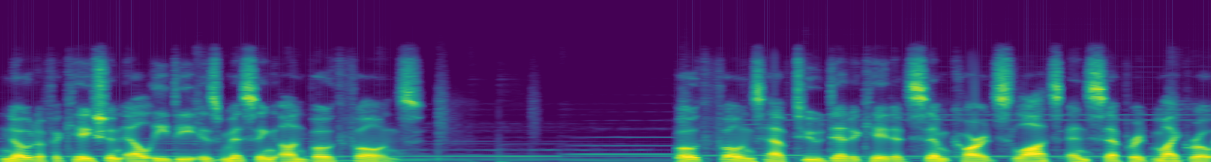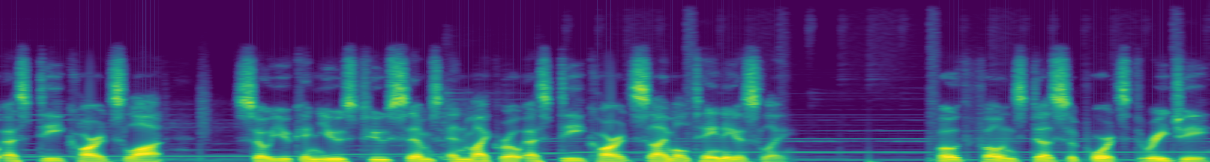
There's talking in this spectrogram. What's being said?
Notification LED is missing on both phones. Both phones have two dedicated SIM card slots and separate micro SD card slot, so you can use two SIMs and micro SD cards simultaneously. Both phones does supports 3G,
